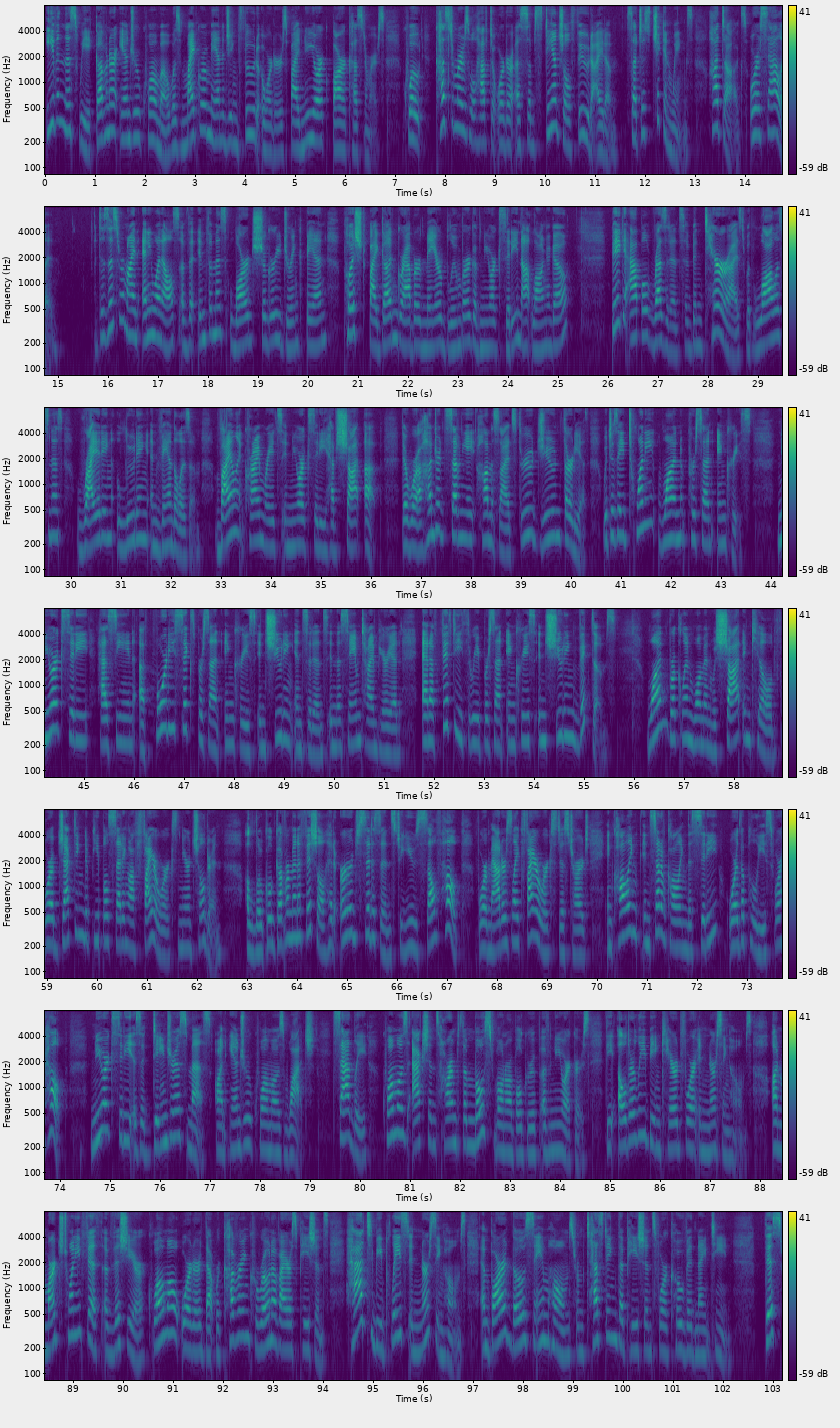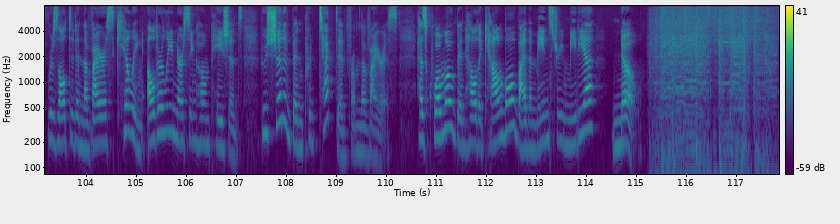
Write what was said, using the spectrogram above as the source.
Even this week, Governor Andrew Cuomo was micromanaging food orders by New York bar customers. Quote, customers will have to order a substantial food item, such as chicken wings, hot dogs, or a salad. Does this remind anyone else of the infamous large sugary drink ban pushed by gun grabber Mayor Bloomberg of New York City not long ago? Big Apple residents have been terrorized with lawlessness, rioting, looting, and vandalism. Violent crime rates in New York City have shot up. There were 178 homicides through June 30th, which is a 21% increase. New York City has seen a 46% increase in shooting incidents in the same time period and a 53% increase in shooting victims. One Brooklyn woman was shot and killed for objecting to people setting off fireworks near children. A local government official had urged citizens to use self help for matters like fireworks discharge and calling, instead of calling the city or the police for help. New York City is a dangerous mess on Andrew Cuomo's watch. Sadly, Cuomo's actions harmed the most vulnerable group of New Yorkers, the elderly being cared for in nursing homes. On March 25th of this year, Cuomo ordered that recovering coronavirus patients had to be placed in nursing homes and barred those same homes from testing the patients for COVID 19. This resulted in the virus killing elderly nursing home patients who should have been protected from the virus. Has Cuomo been held accountable by the mainstream media? No.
